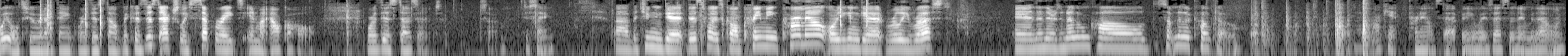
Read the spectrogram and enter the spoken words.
oil to it, I think, where this don't, because this actually separates in my alcohol where this doesn't. So, just saying. Uh, but you can get, this one is called Creamy Caramel, or you can get Really Rust. And then there's another one called something other Cocoa. I can't pronounce that, but anyways, that's the name of that one.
